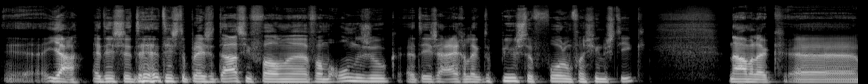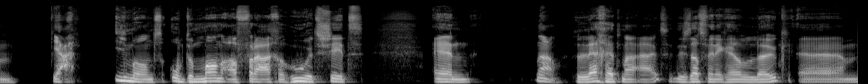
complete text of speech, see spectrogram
eh, ja het, is, het, het is de presentatie van, uh, van mijn onderzoek. Het is eigenlijk de puurste vorm van journalistiek. Namelijk, uh, ja, iemand op de man afvragen hoe het zit. En nou, leg het maar uit. Dus dat vind ik heel leuk. Ehm,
